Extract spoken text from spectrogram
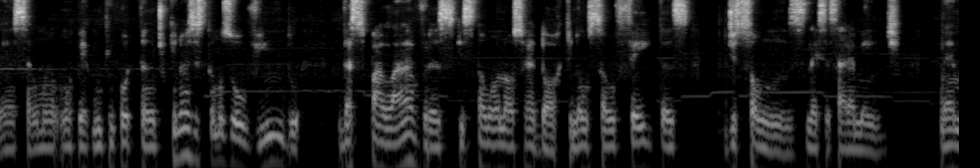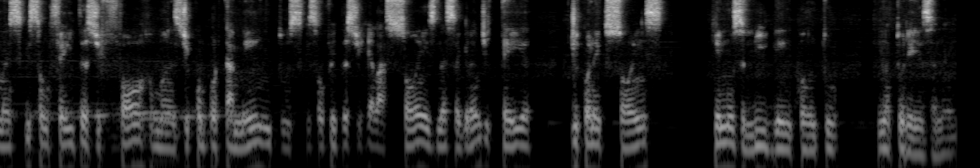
Essa é uma, uma pergunta importante. O que nós estamos ouvindo das palavras que estão ao nosso redor, que não são feitas de sons necessariamente? Né, mas que são feitas de formas, de comportamentos, que são feitas de relações nessa grande teia de conexões que nos liga enquanto natureza. Né?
